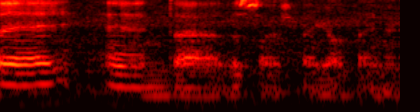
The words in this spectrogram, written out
Marseille and uh, the Star Spangled Banner.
